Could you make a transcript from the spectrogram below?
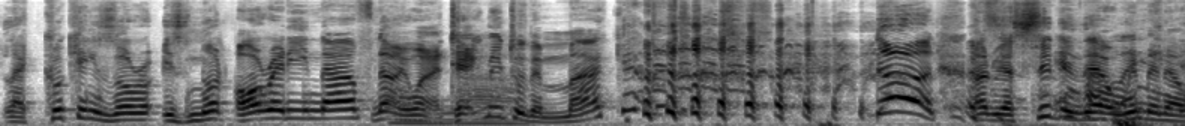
Like cooking is, al- is not already enough. Now you oh, want to take me to the market? Done. And we are sitting In there, public. women are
